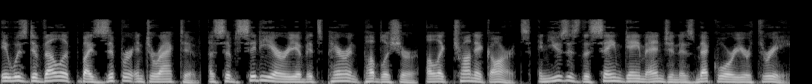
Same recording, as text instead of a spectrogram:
It was developed by Zipper Interactive, a subsidiary of its parent publisher, Electronic Arts, and uses the same game engine as MechWarrior 3.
